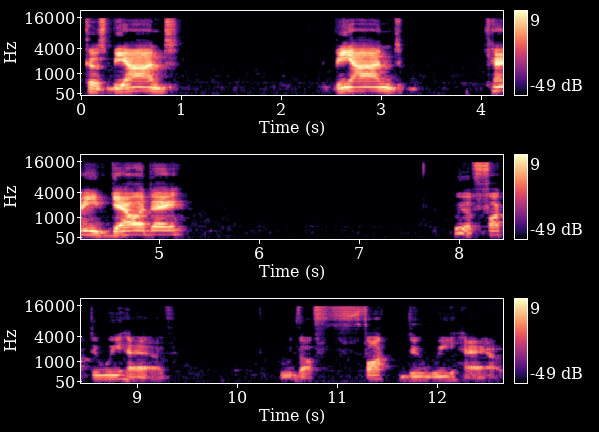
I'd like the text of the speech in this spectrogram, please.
Because beyond beyond Kenny Golladay, who the fuck do we have? Who the fuck do we have?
